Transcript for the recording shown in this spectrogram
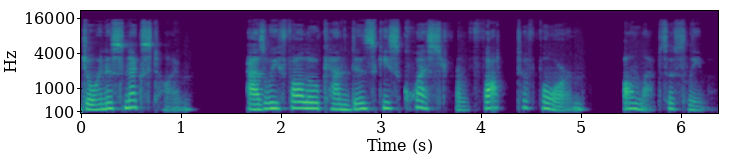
Join us next time as we follow Kandinsky's quest from thought to form on Lapsus Lima.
